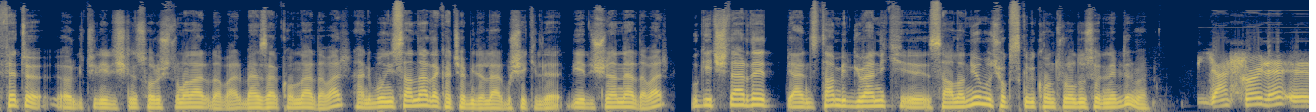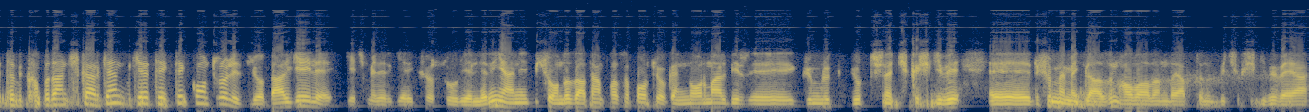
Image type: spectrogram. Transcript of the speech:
FETÖ örgütüyle ilişkili soruşturmalar da var. Benzer konular da var. Hani bu insanlar da kaçabilirler bu şekilde diye düşünenler de var. Bu geçişlerde yani tam bir güvenlik sağlanıyor mu? Çok sıkı bir kontrol olduğu söylenebilir mi? Yani şöyle e, tabii kapıdan çıkarken bir kere tek tek kontrol ediliyor. Belgeyle geçmeleri gerekiyor Suriyelilerin. Yani birçoğunda zaten pasaport yok. Yani normal bir e, gümrük yurt dışına çıkış gibi e, düşünmemek lazım. Havaalanında yaptığınız bir çıkış gibi veya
